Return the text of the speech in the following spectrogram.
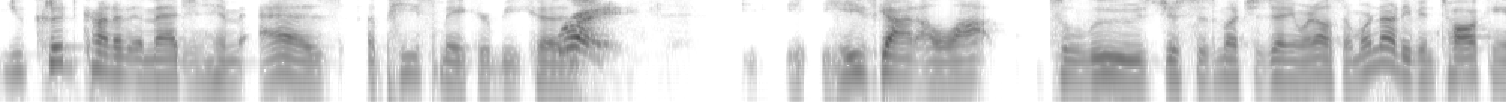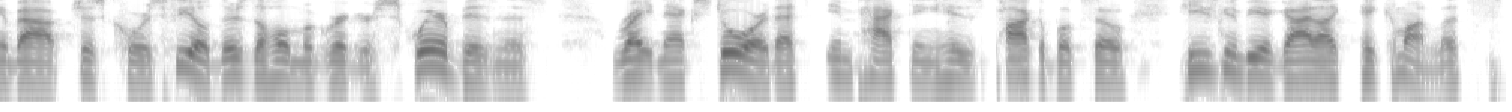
you could kind of imagine him as a peacemaker because right he's got a lot to lose just as much as anyone else. And we're not even talking about just Coors Field. There's the whole McGregor Square business right next door that's impacting his pocketbook. So he's going to be a guy like, hey, come on, let's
